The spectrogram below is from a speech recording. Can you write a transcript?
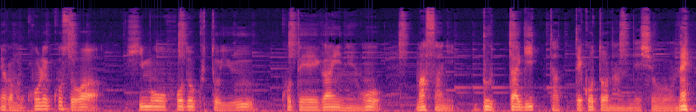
だからもうこれこそは紐をほどくという固定概念をまさにぶった切ったってことなんでしょうね。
